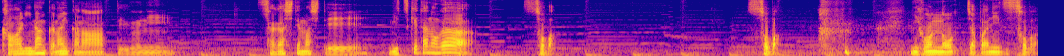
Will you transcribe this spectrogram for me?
代わりなんかないかなっていう風に探してまして、見つけたのが、蕎麦。蕎麦。日本のジャパニーズ蕎麦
